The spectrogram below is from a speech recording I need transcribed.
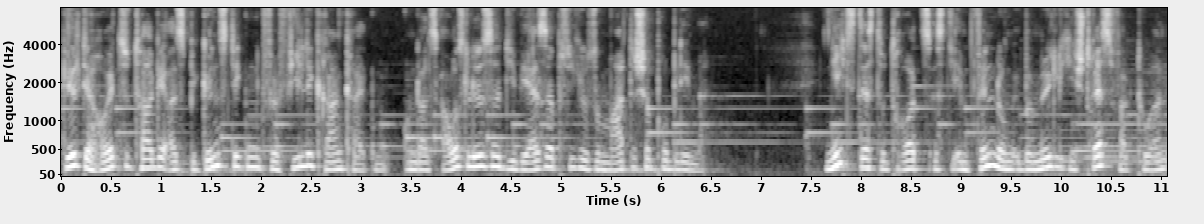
gilt er heutzutage als begünstigend für viele Krankheiten und als Auslöser diverser psychosomatischer Probleme. Nichtsdestotrotz ist die Empfindung über mögliche Stressfaktoren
